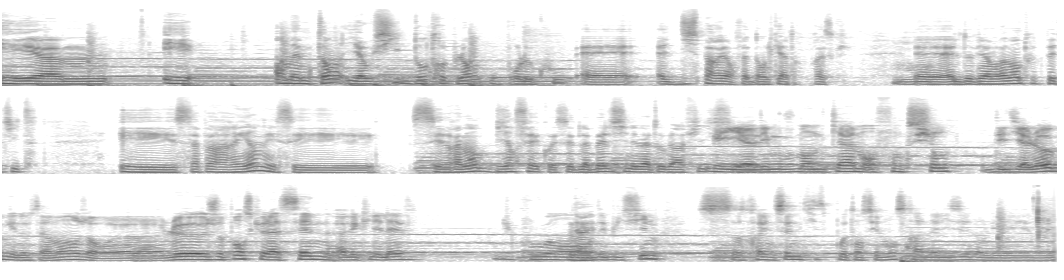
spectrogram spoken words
Et, euh, et en même temps, il y a aussi d'autres plans où pour le coup, elle, elle disparaît en fait dans le cadre presque. Mhm. Elle, elle devient vraiment toute petite. Et ça paraît rien, mais c'est c'est vraiment bien fait quoi. C'est de la belle cinématographie. Mais il y a des mouvements de cam en fonction des dialogues, notamment. Genre, euh, le, je pense que la scène avec l'élève, du coup, en Ouais. début de film, ce sera une scène qui potentiellement sera analysée dans les, dans les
